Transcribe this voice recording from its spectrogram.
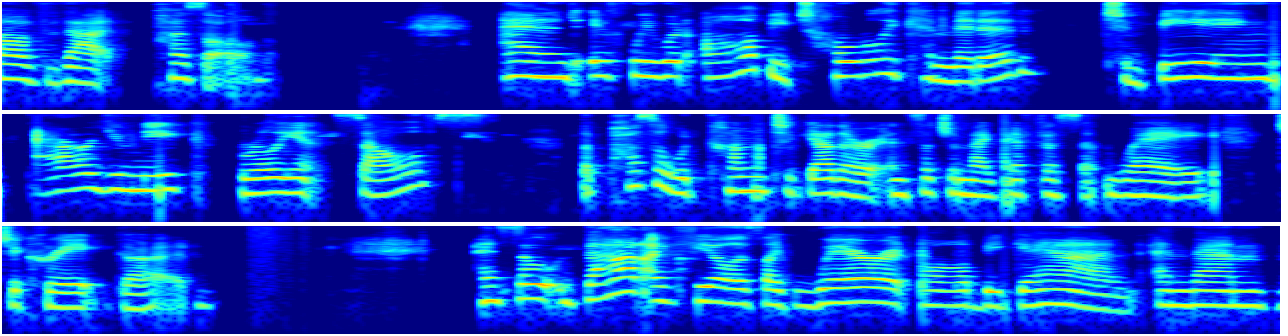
of that puzzle. And if we would all be totally committed to being our unique, brilliant selves, the puzzle would come together in such a magnificent way to create good. And so that I feel is like where it all began. And then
